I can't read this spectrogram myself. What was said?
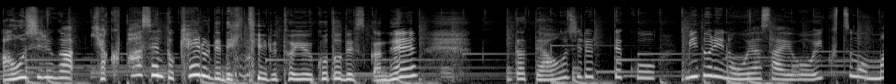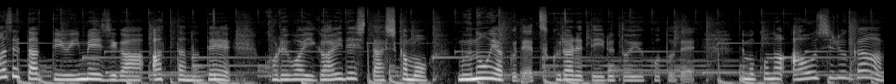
青汁が100%ケールでできているということですかね。だって青汁ってこう緑のお野菜をいくつも混ぜたっていうイメージがあったのでこれは意外でした。しかも無農薬で作られているということで。でもこの青汁が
